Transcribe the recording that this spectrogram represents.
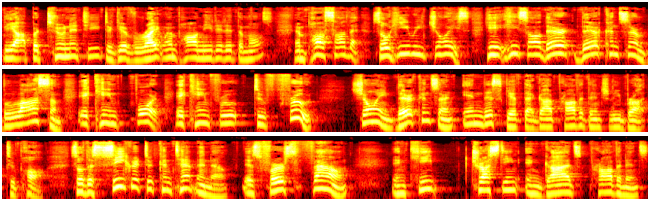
the opportunity to give right when Paul needed it the most. And Paul saw that. So he rejoiced. He, he saw their, their concern blossom. It came forth. It came fruit to fruit, showing their concern in this gift that God providentially brought to Paul. So the secret to contentment now is first found in keep trusting in God's providence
